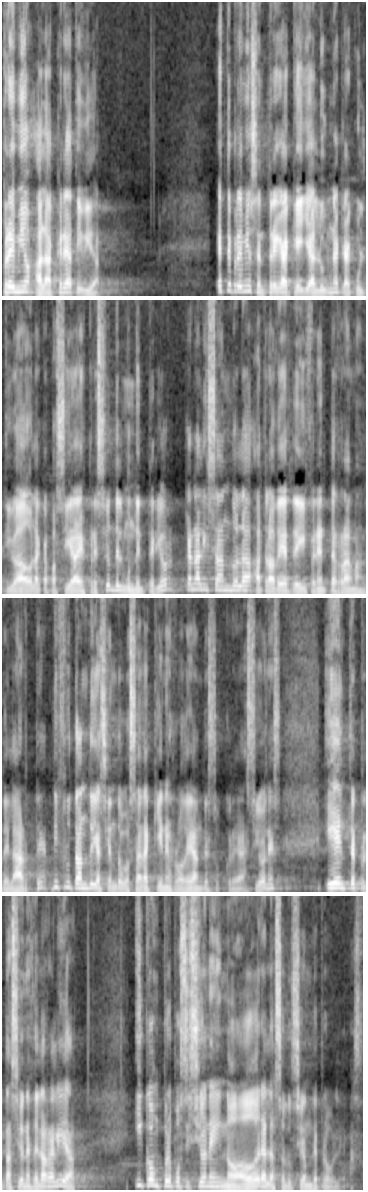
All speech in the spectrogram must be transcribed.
Premio a la creatividad. Este premio se entrega a aquella alumna que ha cultivado la capacidad de expresión del mundo interior, canalizándola a través de diferentes ramas del arte, disfrutando y haciendo gozar a quienes rodean de sus creaciones y interpretaciones de la realidad, y con proposiciones innovadoras la solución de problemas.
